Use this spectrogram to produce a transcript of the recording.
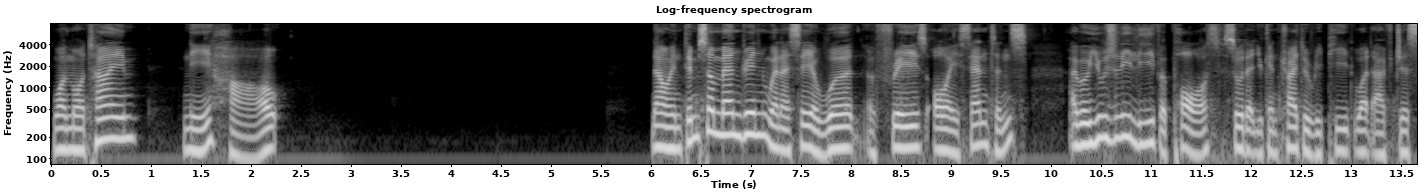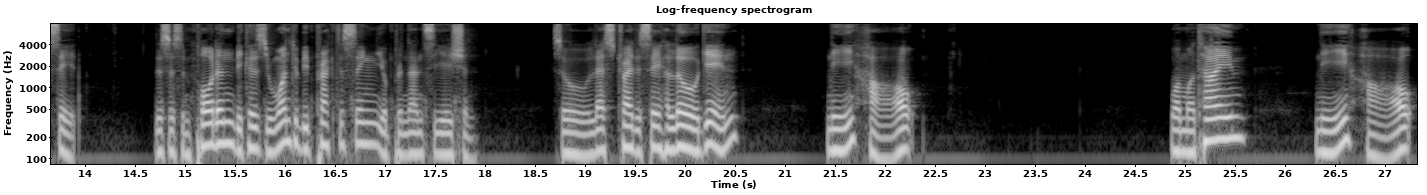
One more time. 你好. Now, in Dim Sum Mandarin, when I say a word, a phrase, or a sentence, I will usually leave a pause so that you can try to repeat what I've just said. This is important because you want to be practicing your pronunciation. So let's try to say hello again. 你好. One more time. 你好.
